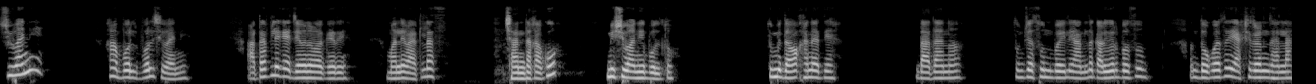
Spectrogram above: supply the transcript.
शिवानी? हा बोल बोल शिवानी. आटापले काय जेवण वगैरे? मला वाटलंच. शांता काकू मी शिवानी बोलतो. तुम्ही दवाखान्यात या. दादानं तुमच्या सुनबाईने आणलं गाडीवर बसून. आणि दोघांचा ऍक्सिडेंट झाला.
